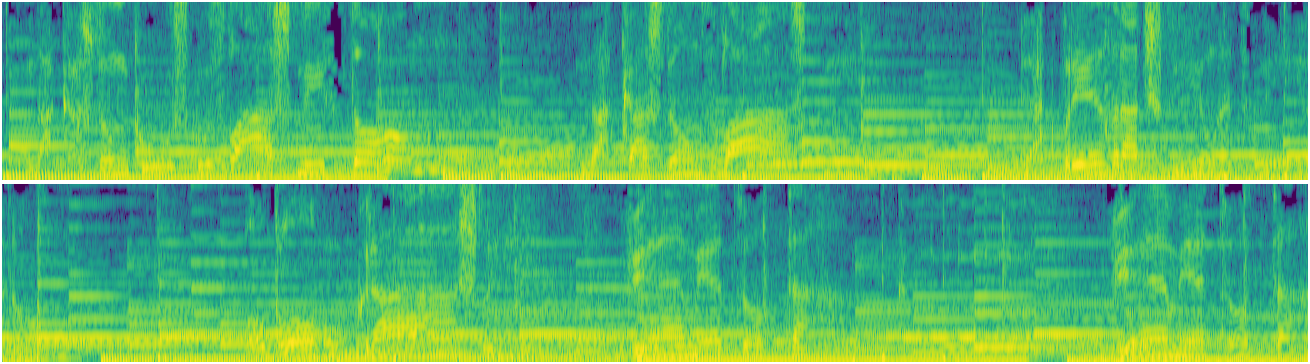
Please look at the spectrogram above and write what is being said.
Na každom kúsku zvláštny stom, na každom zvláštny, jak priezračný letný hrom. Oblohu krášli, viem je to tak, viem je to tak.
